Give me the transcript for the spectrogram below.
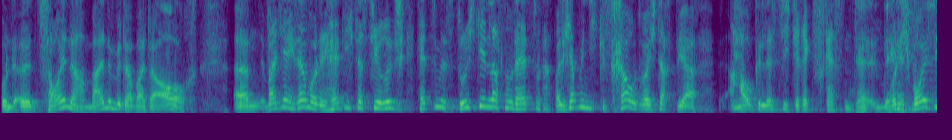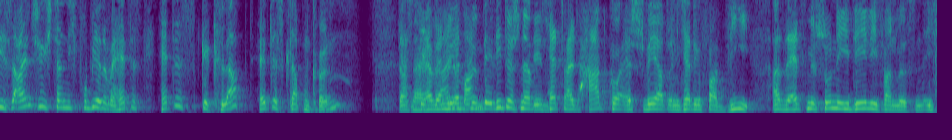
und äh, Zäune haben meine Mitarbeiter auch. Ähm, was ich eigentlich sagen wollte, hätte ich das theoretisch, hättest du mir das durchgehen lassen oder hättest du, weil ich habe mich nicht getraut, weil ich dachte, ja, Hauke lässt sich direkt fressen. Der- der und ich wollte dieses Einschüchtern nicht probieren, aber hätte es, hätte es geklappt, hätte es klappen können, dass Naja, der wenn du jetzt Mann mit dem kritischen, den ich hätte es halt hardcore erschwert und ich hätte gefragt, wie. Also er hätte mir schon eine Idee liefern müssen. Ich,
